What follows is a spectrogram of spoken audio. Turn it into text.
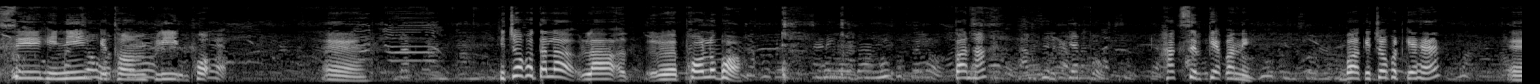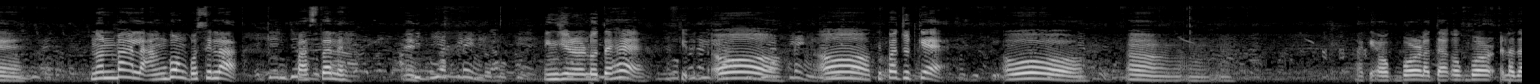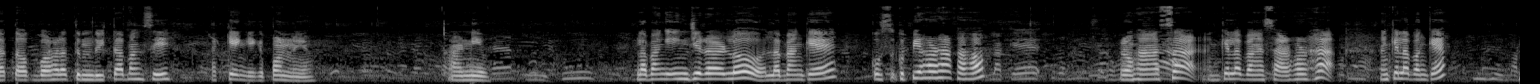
si hini cái thom pli pho ờ cái chỗ họ ta là là ờ, polo bò con hả hắc sirkep anh বা কেঁচ খতকে হে এ নন বা আং বং বসিলা পাঁচটালে ইঞ্জিনৰ লোতে হে অ অ কিবা জুতকে অ তাকে অকবৰ লাডাখ অকবৰ লাডাখ অকবৰ হলে তুমি দুইটা বাংছি কেংগে কে পন্নয় আৰু নিউ লাবাংগে ইঞ্জিনৰ লো লাবাংগে কপিয়াহৰ হাক আহ ৰঙা আচাৰ এনেকে লাবাংে চাৰহৰ হা এনেকে লাবাংকে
